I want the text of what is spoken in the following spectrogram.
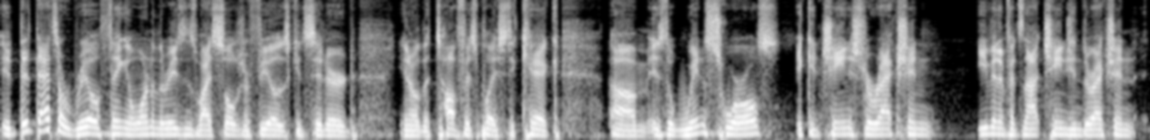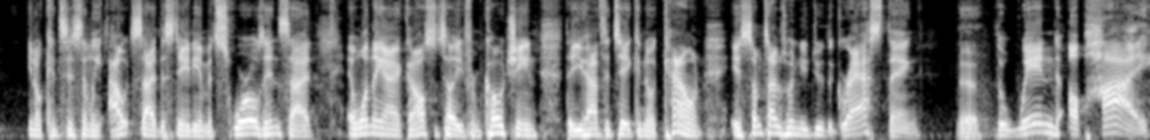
it, th- that's a real thing, and one of the reasons why Soldier Field is considered, you know, the toughest place to kick, um, is the wind swirls. It can change direction, even if it's not changing direction you know consistently outside the stadium it swirls inside and one thing i can also tell you from coaching that you have to take into account is sometimes when you do the grass thing yeah. the wind up high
